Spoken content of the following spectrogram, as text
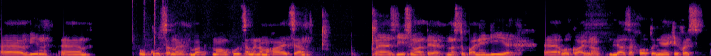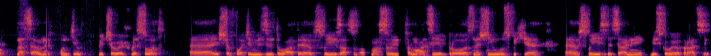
Е, Він е, укусами, багатьма укусами намагається е, здійснювати наступальні дії е, локально для захоплення якихось населених пунктів, ключових висот, е, щоб потім відзвітувати в своїх засобах масової інформації про значні успіхи е, в своїй спеціальній військовій операції.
